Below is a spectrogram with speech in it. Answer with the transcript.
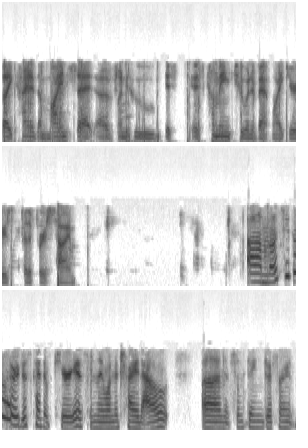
like kind of the mindset of someone who is is coming to an event like yours for the first time? Um, most people are just kind of curious and they want to try it out. Um, it's something different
